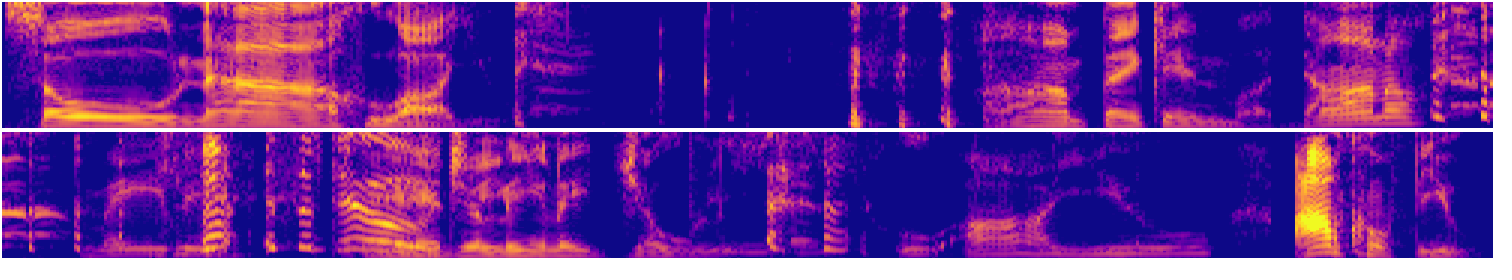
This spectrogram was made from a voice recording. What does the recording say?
So now, who are you? Exactly. I'm thinking Madonna, maybe. It's a dude. Angelina Jolie. Who are you? I'm confused.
